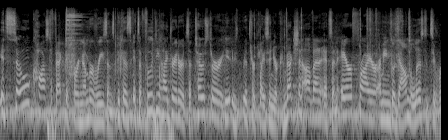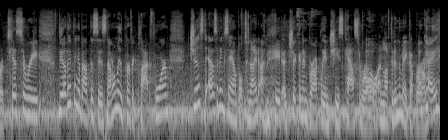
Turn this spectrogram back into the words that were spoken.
It's so cost effective for a number of reasons because it's a food dehydrator, it's a toaster, it's replacing your convection oven, it's an air fryer. I mean, go down the list, it's a rotisserie. The other thing about this is not only the perfect platform, just as an example, tonight I made a chicken and broccoli and cheese casserole Oh. and left it in the makeup room. Okay.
